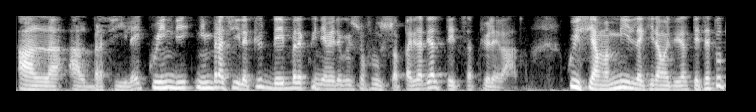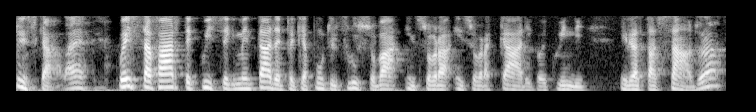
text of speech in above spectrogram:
al, al, Brasile e quindi in Brasile è più debole quindi avete questo flusso a parità di altezza più elevato. Qui siamo a 1000 km di altezza, è tutto in scala. Eh. Questa parte qui segmentata è perché appunto il flusso va in, sovra, in sovraccarico e quindi in realtà satura,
